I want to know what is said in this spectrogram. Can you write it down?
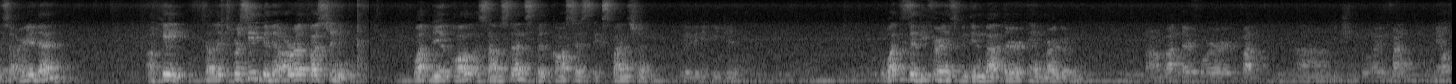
Alright, so are you done? Okay, so let's proceed to the oral questioning. What do you call a substance that causes expansion? Leavening agent. What is the difference between butter and margarine? Uh, butter for fat, uh, vegetable, ay, fat milk,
